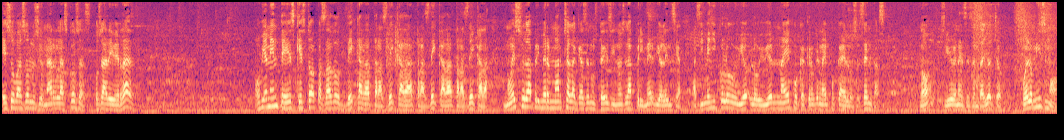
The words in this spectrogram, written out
eso va a solucionar las cosas. O sea, de verdad. Obviamente es que esto ha pasado década tras década, tras década, tras década. No es la primer marcha la que hacen ustedes, sino es la primer violencia. Así México lo vivió, lo vivió en una época, creo que en la época de los 60 ¿no? Sí, en el 68. Fue lo mismo.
